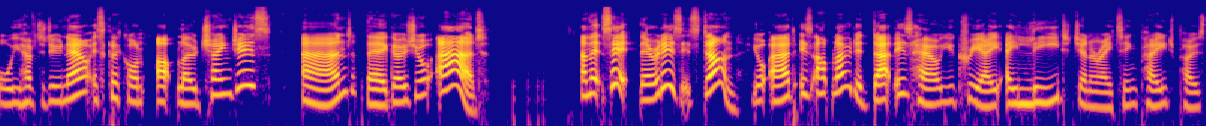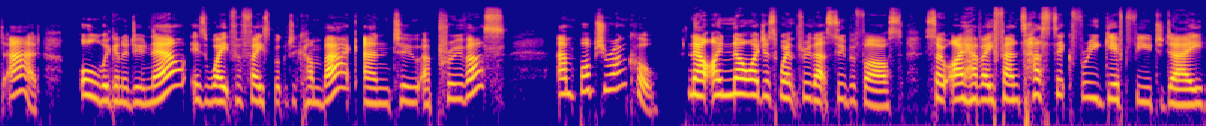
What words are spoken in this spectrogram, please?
All you have to do now is click on Upload Changes, and there goes your ad. And that's it. There it is. It's done. Your ad is uploaded. That is how you create a lead generating page post ad. All we're going to do now is wait for Facebook to come back and to approve us. And Bob's your uncle. Now, I know I just went through that super fast, so I have a fantastic free gift for you today.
